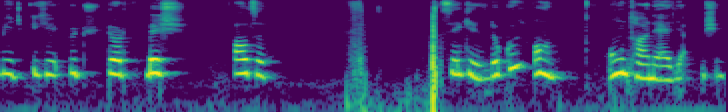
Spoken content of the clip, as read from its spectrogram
Bir, iki, üç, dört, beş, altı, sekiz, dokuz, on. 10 tane el yapmışım.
